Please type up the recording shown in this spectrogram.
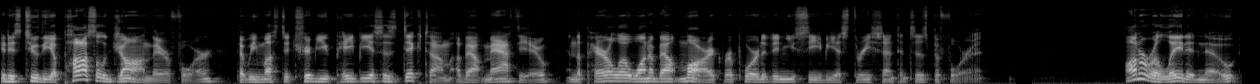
It is to the Apostle John, therefore, that we must attribute Papias's dictum about Matthew and the parallel one about Mark reported in Eusebius three sentences before it. On a related note,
